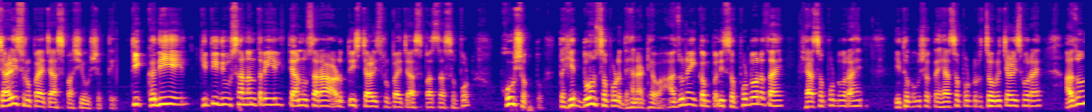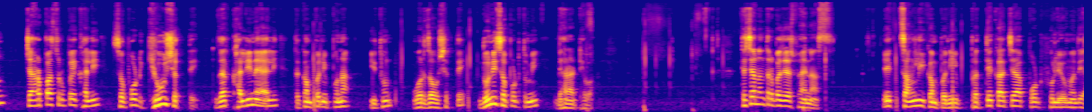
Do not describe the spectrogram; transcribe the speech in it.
चाळीस रुपयाच्या आसपास येऊ शकते. ती कधी येईल किती दिवसानंतर येईल त्यानुसार हा अडतीस चाळीस रुपयाच्या आसपासचा सपोर्ट होऊ शकतो. तर हे दोन सपोर्ट ध्यानात ठेवा. अजूनही कंपनी सपोर्टवरच आहे ह्या सपोर्टवर आहे. इथं बघू शकता ह्या सपोर्टवर चौवेचाळीसवर आहे. अजून चार पाच रुपये खाली सपोर्ट घेऊ शकते. जर खाली नाही आली तर कंपनी पुन्हा इथून वर जाऊ शकते. दोन्ही सपोर्ट तुम्ही ध्यानात ठेवा. त्याच्यानंतर बजाज फायनान्स. एक चांगली कंपनी प्रत्येकाच्या पोर्टफोलिओमध्ये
